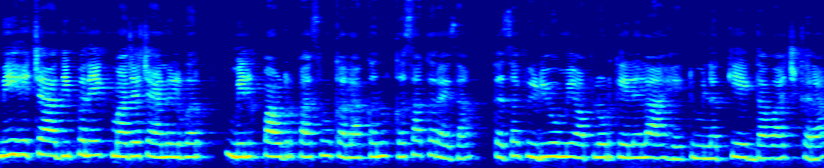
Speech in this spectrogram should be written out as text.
मी ह्याच्या आधी पण एक माझ्या चॅनलवर मिल्क पावडरपासून कलाकंद कसा करायचा त्याचा व्हिडिओ मी अपलोड केलेला आहे. तुम्ही नक्की एकदा वॉच करा.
